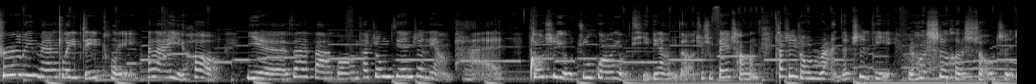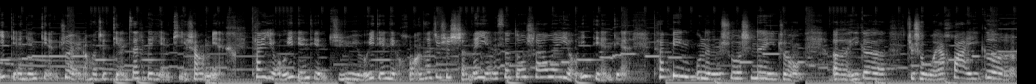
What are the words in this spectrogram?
Truly Madly Deeply。开来以后也在发光，它中间这两排。都是有珠光有提亮的，就是非常，它是一种软的质地，然后适合手指一点点点缀，然后就点在这个眼皮上面。它有一点点橘，有一点点黄，它就是什么颜色都稍微有一点点。它并不能说是那一种，呃，一个就是我要画一个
